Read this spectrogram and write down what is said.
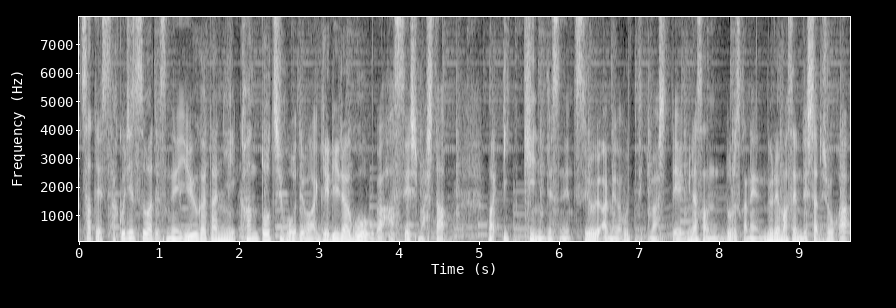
さて昨日はですね夕方に関東地方ではゲリラ豪雨が発生しました。まあ、一気にですね強い雨が降ってきまして皆さんどうですかね？濡れませんでしたでしょうか？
